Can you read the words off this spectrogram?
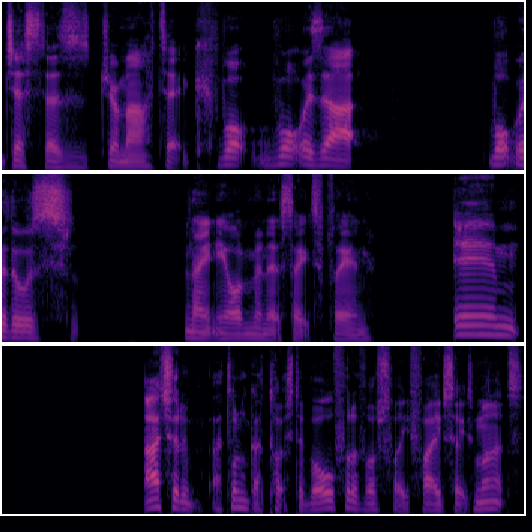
just as dramatic. What what was that? What were those ninety odd minutes like to play in? Um, actually, I don't think I touched the ball for the first like five six minutes.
